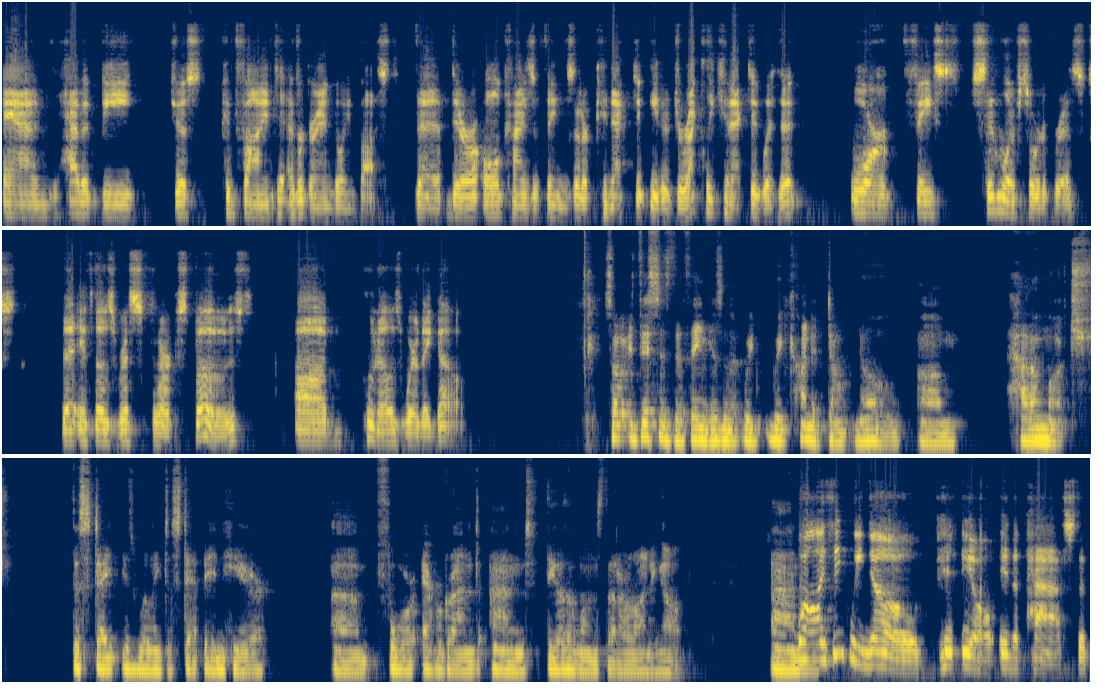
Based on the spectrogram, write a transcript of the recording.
and have it be just confined to Evergrande going bust. That there are all kinds of things that are connected, either directly connected with it or face similar sort of risks. That if those risks are exposed, um, who knows where they go. So this is the thing, isn't it? We we kind of don't know um, how much the state is willing to step in here um, for Evergrande and the other ones that are lining up. And well, I think we know, you know, in the past that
